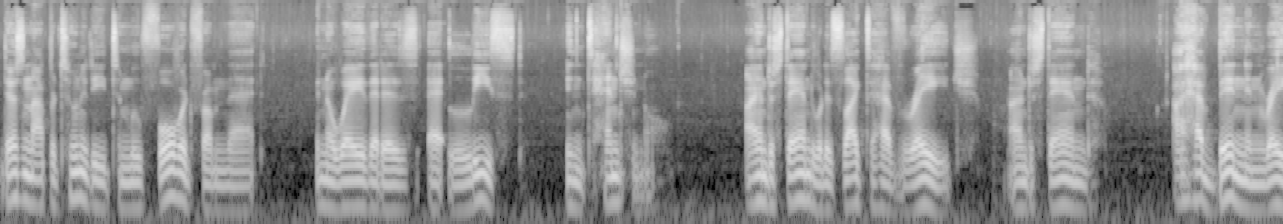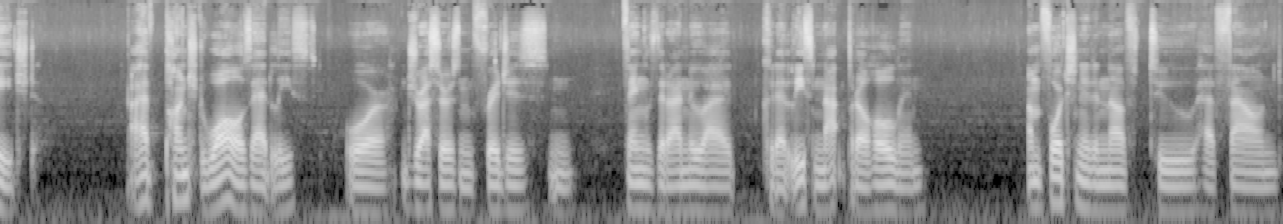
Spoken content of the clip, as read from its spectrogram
there's an opportunity to move forward from that in a way that is at least intentional. I understand what it's like to have rage. I understand. I have been enraged. I have punched walls at least, or dressers and fridges and things that I knew I could at least not put a hole in. I'm fortunate enough to have found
